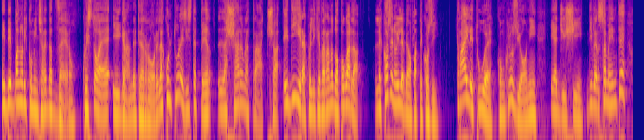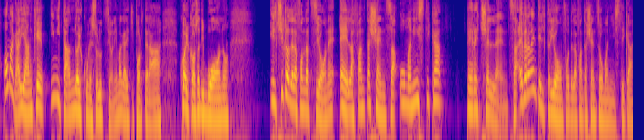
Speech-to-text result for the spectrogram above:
e debbano ricominciare da zero. Questo è il grande terrore. La cultura esiste per lasciare una traccia e dire a quelli che verranno dopo, guarda, le cose noi le abbiamo fatte così. Trai le tue conclusioni e agisci diversamente o magari anche imitando alcune soluzioni, magari ti porterà qualcosa di buono. Il ciclo della fondazione è la fantascienza umanistica per eccellenza. È veramente il trionfo della fantascienza umanistica,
